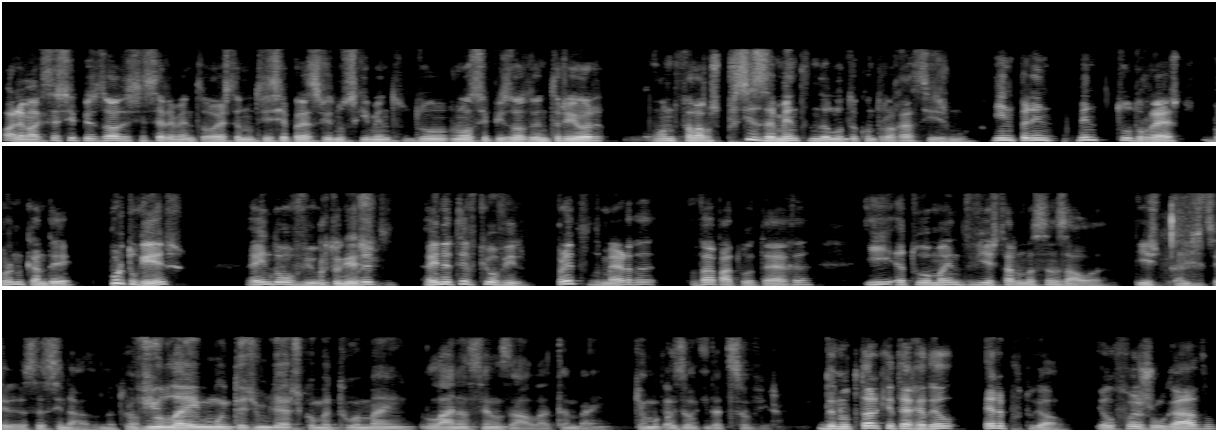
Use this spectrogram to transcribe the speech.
Olha, Max, este episódio, sinceramente, ou esta notícia parece vir no seguimento do nosso episódio anterior, onde falámos precisamente na luta contra o racismo. Independentemente de tudo o resto, Bruno Candé, português, ainda ouviu. Português? Preto, ainda teve que ouvir preto de merda, vai para a tua terra e a tua mãe devia estar numa senzala. Isto antes de ser assassinado, naturalmente. Violei muitas mulheres como a tua mãe lá na senzala também, que é uma coisa linda de se ouvir. De notar que a terra dele era Portugal. Ele foi julgado,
